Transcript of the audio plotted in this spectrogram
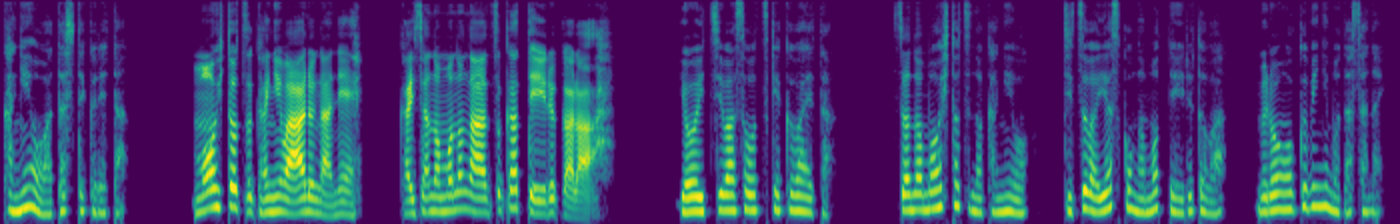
鍵を渡してくれた。もう一つ鍵はあるがね会社の者が預かっているから陽一はそう付け加えた。そのもう一つの鍵を実は安子が持っているとは無論お首にも出さない。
